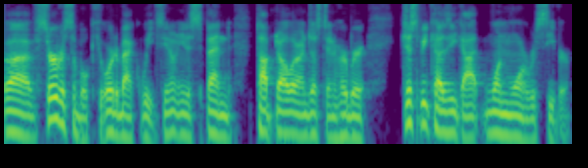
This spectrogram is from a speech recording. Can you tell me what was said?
uh, serviceable quarterback weeks. You don't need to spend top dollar on justin herbert just because he got one more receiver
